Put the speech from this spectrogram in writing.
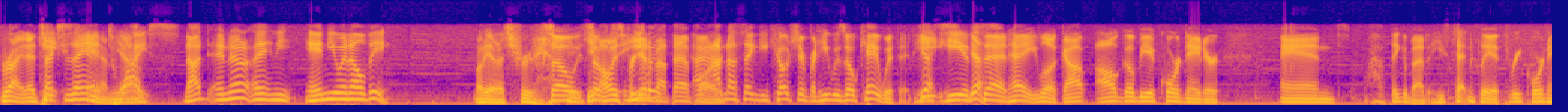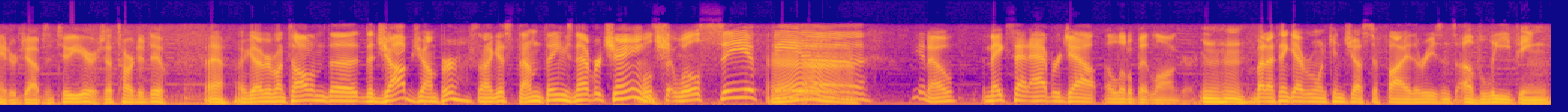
right at Texas A&M and yeah. twice, not and, and and UNLV. Oh yeah, that's true. So, so always forget was- about that part. I- I'm not saying he coached there, but he was okay with it. He Yes, he had yes. said, "Hey, look, I'll, I'll go be a coordinator." And wow, think about it. He's technically had three coordinator jobs in two years. That's hard to do. yeah, like everyone told him the the job jumper. So I guess some things never change. We'll see, we'll see if he, Ah. uh, you know, it makes that average out a little bit longer. hmm But I think everyone can justify the reasons of leaving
